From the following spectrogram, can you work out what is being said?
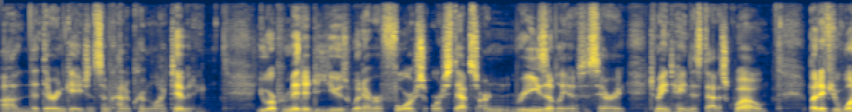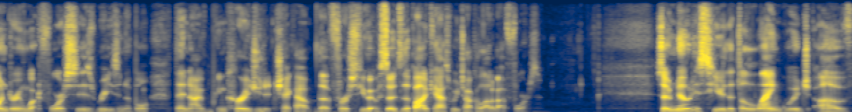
uh, that they're engaged in some kind of criminal activity. You are permitted to use whatever force or steps are reasonably necessary to maintain the status quo. But if you're wondering what force is reasonable, then I encourage you to check out the first few episodes of the podcast where we talk a lot about force. So notice here that the language of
